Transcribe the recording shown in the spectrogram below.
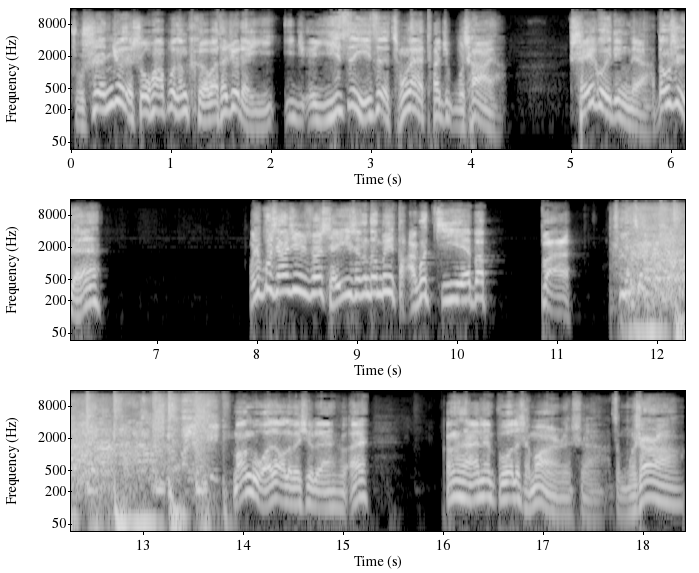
主持人就得说话不能磕巴，他就得一一一字一字，从来他就不差呀？谁规定的呀？都是人。我就不相信说谁一生都没打过结巴吧？芒果到了微信留言说：哎。”刚才那播的什么玩意儿？那是怎么回事啊？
